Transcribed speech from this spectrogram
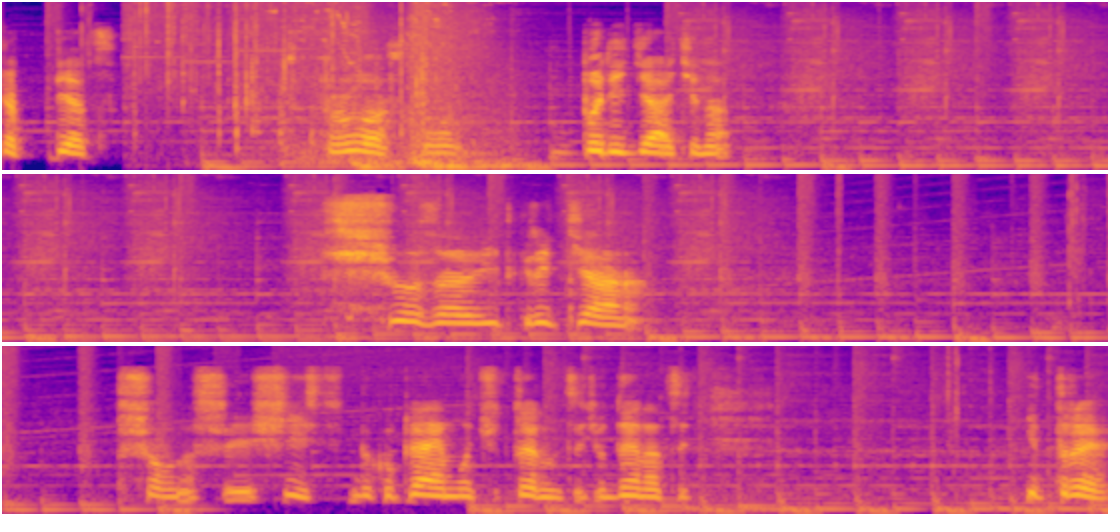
Капець. Просто бредятина. Що за відкриття? Що в нас 6. Докупляємо 14, 11 і 3.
